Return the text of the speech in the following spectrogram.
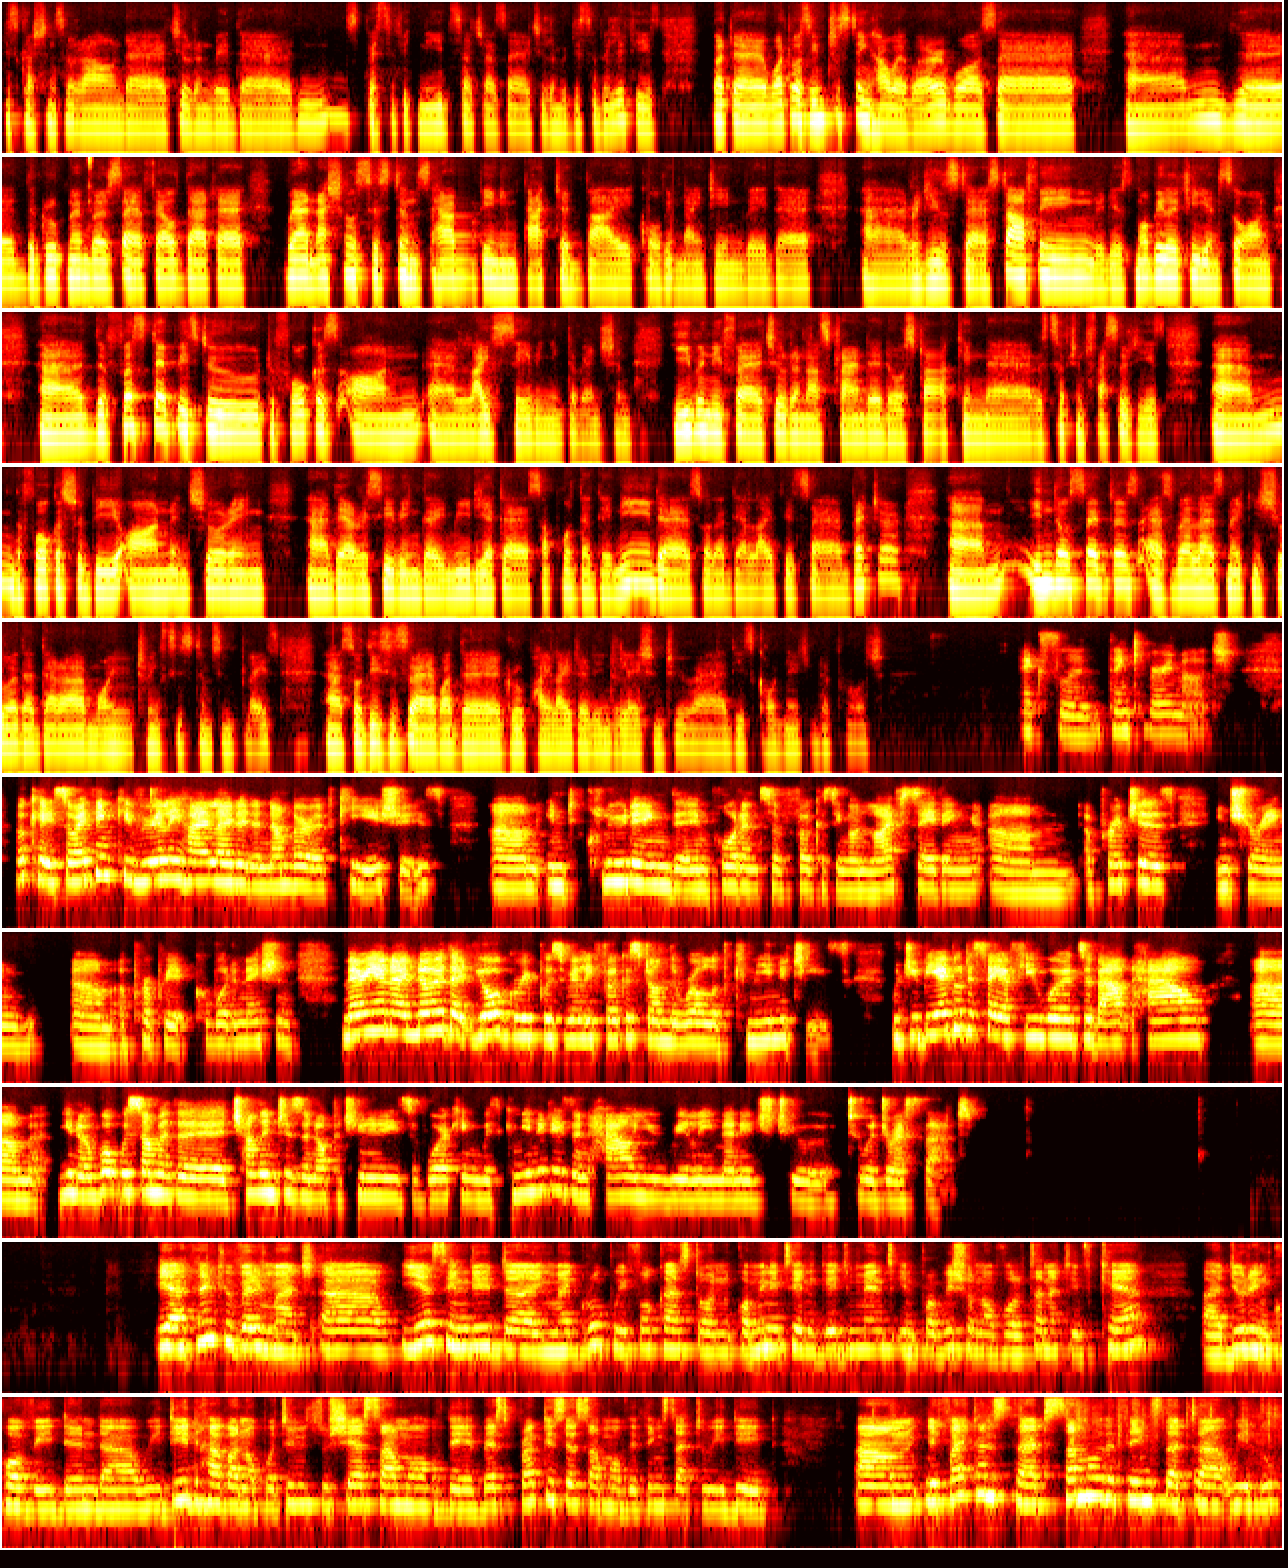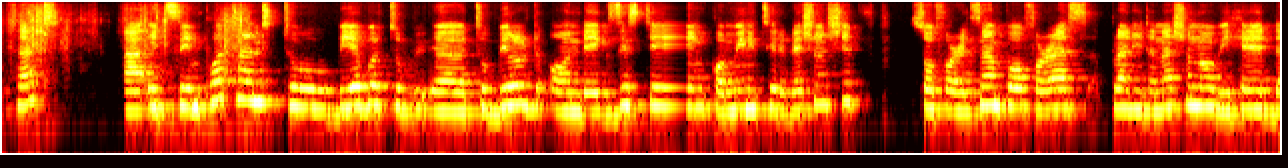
discussions around uh, children with uh, specific needs, such as children with disabilities. But what was interesting, however, was um, the, the group members uh, felt that uh, where national systems have been impacted by COVID-19 with uh, uh reduced uh, staffing, reduced mobility, and so on, uh, the first step is to, to focus on life-saving intervention. Even if children are stranded or stuck in reception facilities, um, the focus should be on ensuring they are receiving the immediate support that they need so that their life is better um, in those centers, as well as making sure that there are monitoring systems in place. Uh, so this is uh, what the group highlighted in relation to uh, this coordinated approach. Excellent, thank you very much. Okay, so I think you've really highlighted a number of key issues, um, including the importance of focusing on life-saving um, approaches, ensuring um, appropriate coordination. Marianne, I know that your group was really focused on the role of communities. Would you be able to say a few words about how um, you know, what were some of the challenges and opportunities of working with communities and how you really managed to, to address that? Yeah, thank you very much. Uh, yes, indeed, uh, in my group, we focused on community engagement in provision of alternative care uh, during COVID, and uh, we did have an opportunity to share some of the best practices, some of the things that we did. Um, if I can start, some of the things that uh, we looked at, uh, it's important to be able to, to build on the existing community relationship. So for example, for us, Plan International, we had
